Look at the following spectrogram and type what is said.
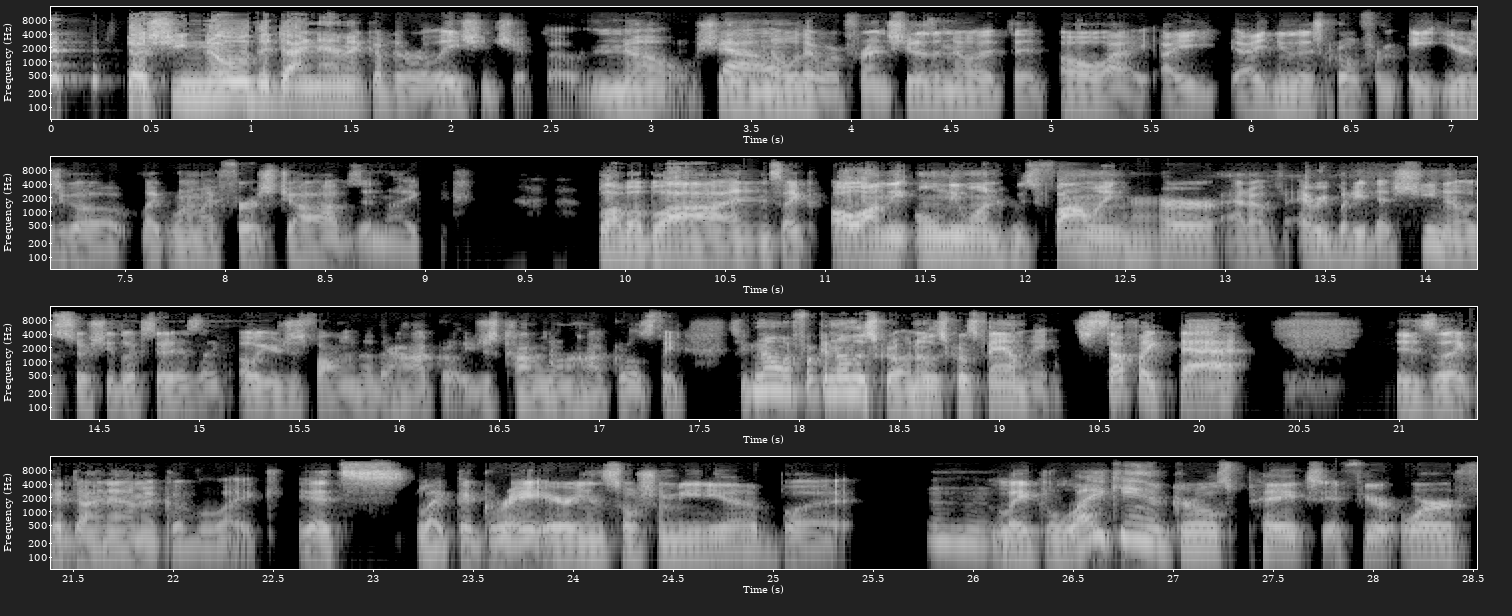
does she know the dynamic of the relationship though? No, she doesn't know that we're friends. She doesn't know that that oh I I I knew this girl from eight years ago, like one of my first jobs, and like blah blah blah. And it's like oh I'm the only one who's following her out of everybody that she knows. So she looks at it as like oh you're just following another hot girl. You're just commenting on a hot girl's thing. It's like no I fucking know this girl. I know this girl's family. Stuff like that is like a dynamic of like it's like the gray area in social media, but Mhm. like liking a girl's pics if you're or if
